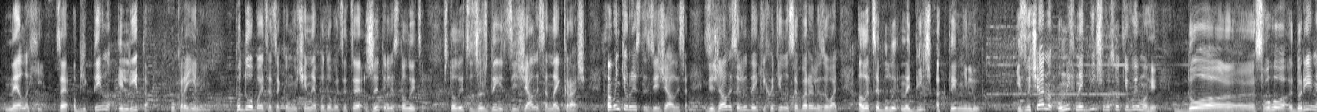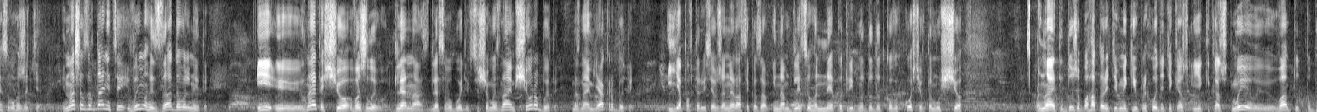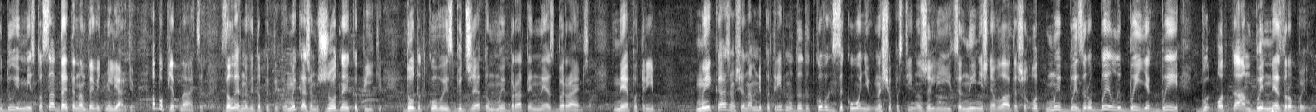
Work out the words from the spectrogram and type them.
Не лахі. Це об'єктивно еліта України. Подобається це комусь чи не подобається. Це жителі столиці. В столицю завжди з'їжджалися найкращі. Авантюристи з'їжджалися, з'їжджалися люди, які хотіли себе реалізувати, але це були найбільш активні люди. І, звичайно, у них найбільш високі вимоги до е, свого до рівня свого життя. І наше завдання це вимоги задовольнити. І е, знаєте, що важливо для нас, для свободівців, що ми знаємо, що робити, ми знаємо, як робити. І я повторюся, вже не раз і казав, і нам для цього не потрібно додаткових коштів, тому що. Знаєте, дуже багато рятівників приходять які кажуть, ми е, вам тут побудуємо місто сад, дайте нам 9 мільярдів або 15, залежно від апетиту. Ми кажемо, жодної копійки додаткової з бюджету ми брати не збираємося, не потрібно. Ми кажемо, що нам не потрібно додаткових законів, на що постійно жаліється нинішня влада, що от ми би зробили би, якби отам би не зробили.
